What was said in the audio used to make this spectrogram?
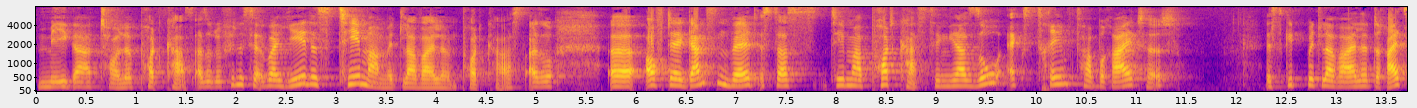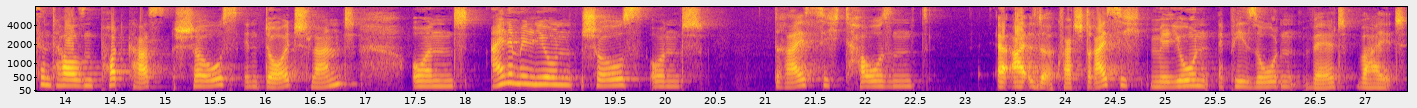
mega tolle Podcasts. Also du findest ja über jedes Thema mittlerweile einen Podcast. Also äh, auf der ganzen Welt ist das Thema Podcasting ja so extrem verbreitet. Es gibt mittlerweile 13.000 Podcast-Shows in Deutschland und eine Million Shows und 30.000, äh, also Quatsch, 30 Millionen Episoden weltweit.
